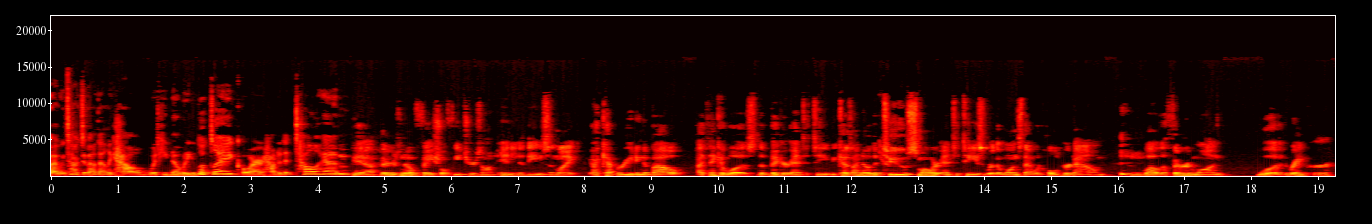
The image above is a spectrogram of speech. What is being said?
But we talked about that. Like, how would he know what he looked like? Or how did it tell him? Yeah, there's no facial features on any of these. And like, I kept reading about, I think it was the bigger entity because I know the two smaller entities were the ones that would hold her down Mm-hmm. while the third one would rape her.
